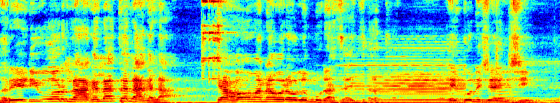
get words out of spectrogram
रेडिओवर लागला तर लागला. त्या हवामानावर अवलंबून असायचं. एकोणीसशे ऐंशी.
